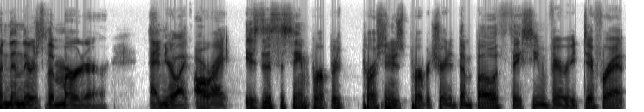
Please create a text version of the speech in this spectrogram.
and then there's the murder and you're like all right is this the same perp- person who's perpetrated them both they seem very different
